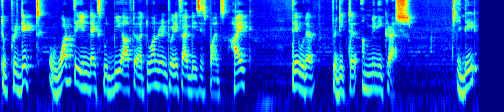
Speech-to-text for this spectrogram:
to predict what the index would be after a 225 basis points hike, they would have predicted a mini crash. Indeed,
